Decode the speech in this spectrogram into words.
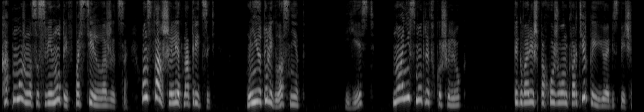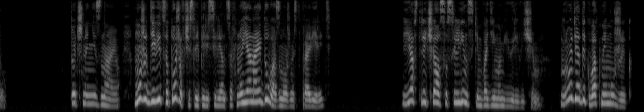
Как можно со свинотой в постель ложиться? Он старше лет на тридцать. У нее то ли глаз нет. Есть. Но они смотрят в кошелек. Ты говоришь, похоже, он квартиркой ее обеспечил? Точно не знаю. Может, девица тоже в числе переселенцев, но я найду возможность проверить. Я встречался с Ильинским Вадимом Юрьевичем. Вроде адекватный мужик.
